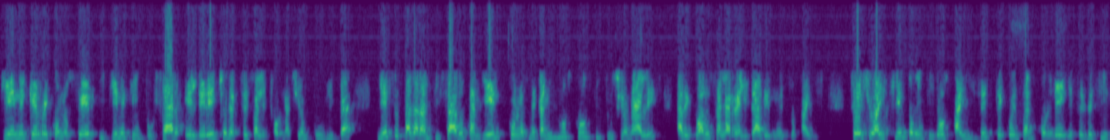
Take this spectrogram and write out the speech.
tiene que reconocer y tiene que impulsar el derecho de acceso a la información pública y esto está garantizado también con los mecanismos constitucionales adecuados a la realidad de nuestro país. Sergio, hay 122 países que cuentan con leyes, es decir,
